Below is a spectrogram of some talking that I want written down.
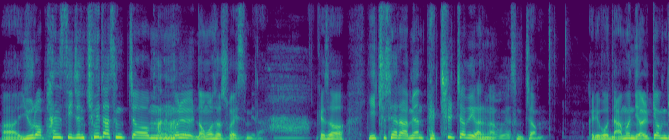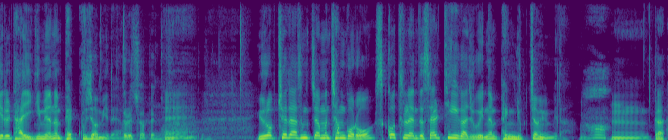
아, 유럽 한 시즌 최다 승점을 가능하죠. 넘어설 수가 있습니다. 아, 그래서 이 추세라면 107점이 가능하고요, 승점. 그리고 남은 10경기를 다 이기면은 109점이 돼요. 그렇죠. 100. 예. 유럽 최다 승점은 참고로 스코틀랜드 셀틱이 가지고 있는 106점입니다. 어, 음, 그러니까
